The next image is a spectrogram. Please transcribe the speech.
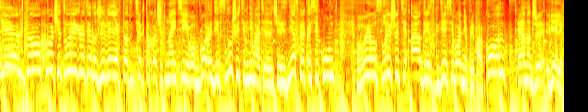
тех, кто хочет выиграть Energy Велик, кто те, кто хочет найти его в городе. Слушайте внимательно. Через несколько секунд вы услышите адрес, где сегодня припаркован Energy Велик.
